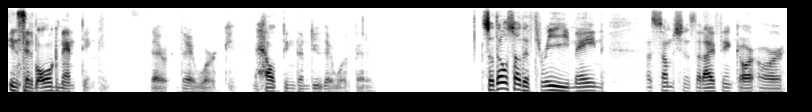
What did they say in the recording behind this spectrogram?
instead of augmenting their their work and helping them do their work better. So those are the three main assumptions that I think are are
